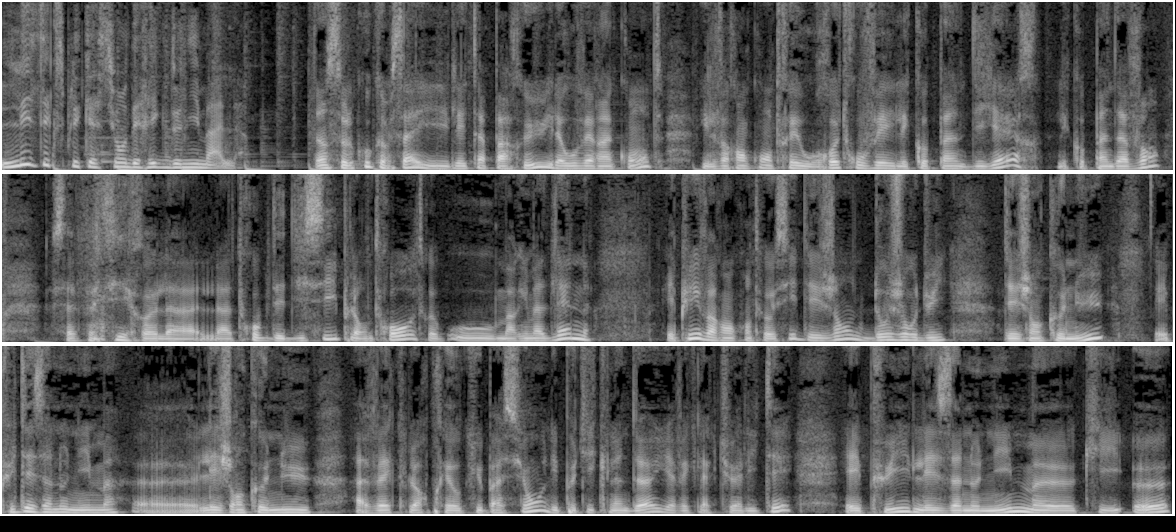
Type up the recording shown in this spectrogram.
Les explications d'Éric Denimal. D'un seul coup, comme ça, il est apparu, il a ouvert un compte, il va rencontrer ou retrouver les copains d'hier, les copains d'avant, ça veut dire la troupe des disciples, entre autres, ou Marie-Madeleine. Et puis il va rencontrer aussi des gens d'aujourd'hui, des gens connus et puis des anonymes. Euh, les gens connus avec leurs préoccupations, les petits clins d'œil avec l'actualité, et puis les anonymes euh, qui, eux,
